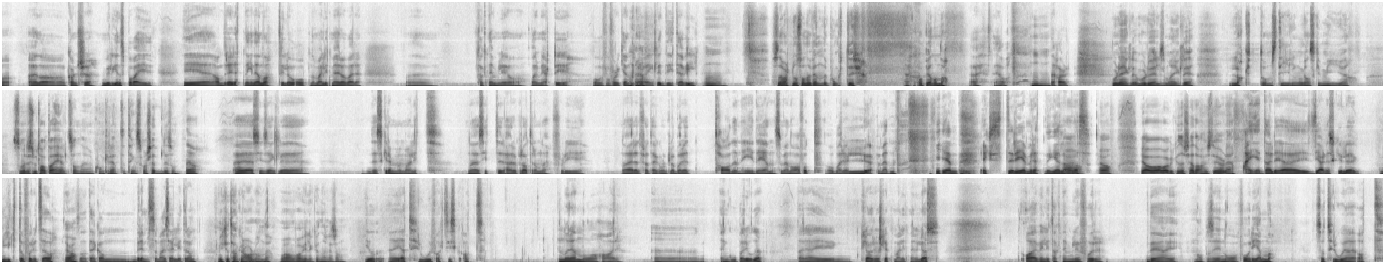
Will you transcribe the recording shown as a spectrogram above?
er jeg da kanskje, muligens, på vei i andre retningen igjen, da. Til å åpne meg litt mer og være eh, takknemlig og varmhjertig overfor folk igjen. Det er egentlig dit jeg vil. Mm. Så det har vært noen sånne vendepunkter opp igjennom, da. Ja, Mhm. jeg har det. Hvor, du egentlig, hvor du liksom har egentlig lagt om stilen ganske mye som resultat av helt sånne konkrete ting som har skjedd, liksom. Ja. Jeg syns egentlig det skremmer meg litt når jeg sitter her og prater om det. Fordi nå er jeg redd for at jeg kommer til å bare ta denne ideen som jeg nå har fått, og bare løpe med den i en ekstrem retning en eller annen plass. Ja. ja, og hva vil kunne skje da, hvis du gjør det? Nei, det er det jeg gjerne skulle likt å forutse, da. Ja. Sånn at jeg kan bremse meg selv litt. Hvilke tanker har du om det? Hva, hva ville kunne liksom Jo, eh, jeg tror faktisk at når jeg nå har eh, en god periode, der jeg klarer å slippe meg litt mer løs, og er veldig takknemlig for det jeg håper å si, nå får igjen, da, så tror jeg at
